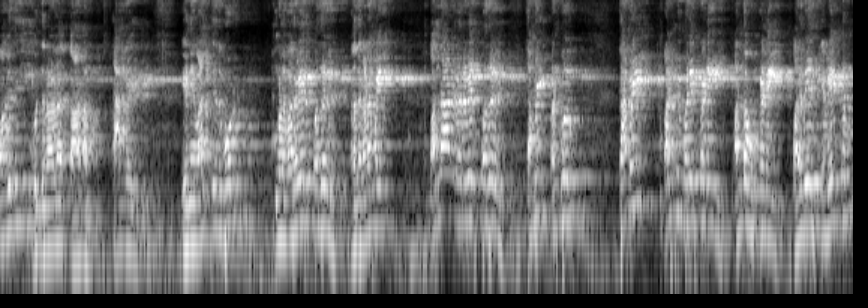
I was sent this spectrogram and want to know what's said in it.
பகுதியில் கொஞ்ச நாளாக காணும். தாங்கள் என்னை வாழ்த்தியது போல் உங்களை வரவேற்பது அந்த கடமை. வந்தாரை வரவேற்பது தமிழ் பண்பு. தமிழ் பண்பு முறைப்படி வந்த உங்களை வரவேற்க வேண்டும்.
